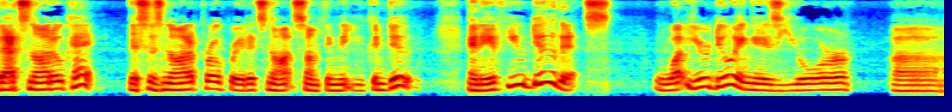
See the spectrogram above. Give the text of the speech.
That's not okay. This is not appropriate. It's not something that you can do. And if you do this, what you're doing is you're uh,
